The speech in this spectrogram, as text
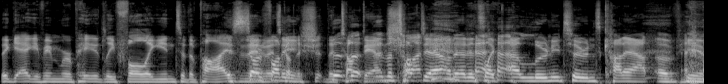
the gag of him repeatedly falling into the pies. It's so funny. the, sh- the top down, the, top down, and it's like a Looney Tunes cutout of him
